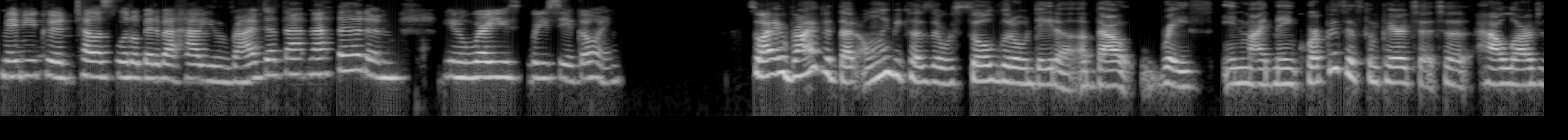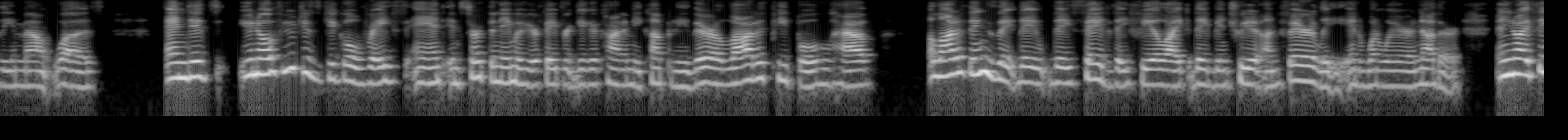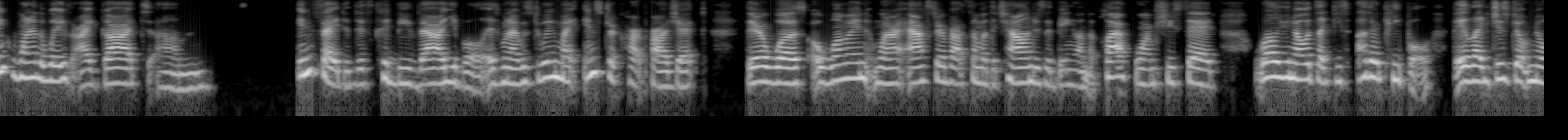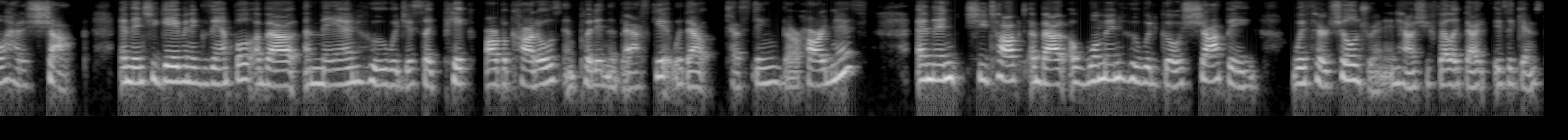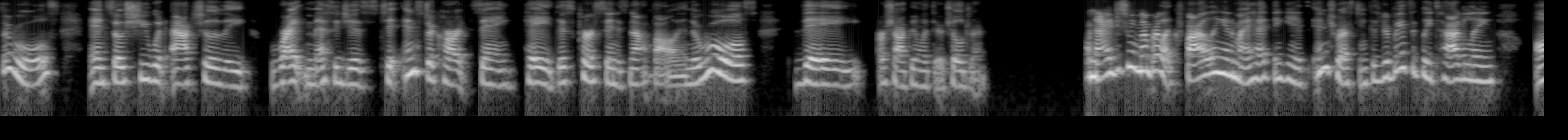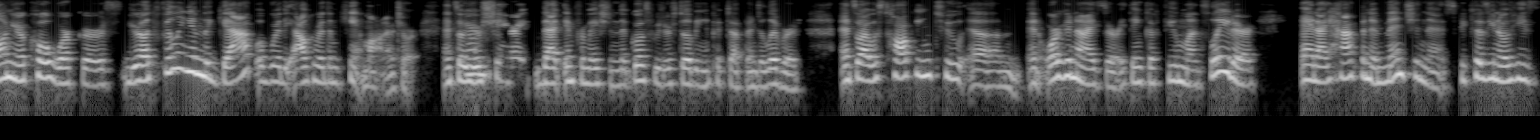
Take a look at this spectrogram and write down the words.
Maybe you could tell us a little bit about how you arrived at that method and you know where you where you see it going. So i arrived at that only because there was so little data about race in my main corpus as compared to to how large the amount was and it's, you know, if you just giggle race and insert the name of your favorite gig economy company, there are a lot of people who have a lot of things they they they say that they feel like they've been treated unfairly in one way or another. And you know, I think one of the ways I got um insight that this could be valuable is when I was doing my Instacart project, there was a woman when I asked her about some of the challenges of being on the platform, she said, well, you know, it's like these other people, they like just don't know how to shop. And then she gave an example about a man who would just like pick avocados and put in the basket without testing their hardness. And then she talked about a woman who would go shopping with her children and how she felt like that is against the rules. And so she would actually write messages to Instacart saying, hey, this person is not following the rules. They are shopping with their children. And I just remember like filing in my head thinking it's interesting because you're basically tattling on your coworkers. You're like filling in the gap of where the algorithm can't monitor. And so you're sharing that information. The groceries are still being picked up and delivered. And so I was talking to um, an organizer, I think a few months later, and I happened to mention this because, you know, he's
